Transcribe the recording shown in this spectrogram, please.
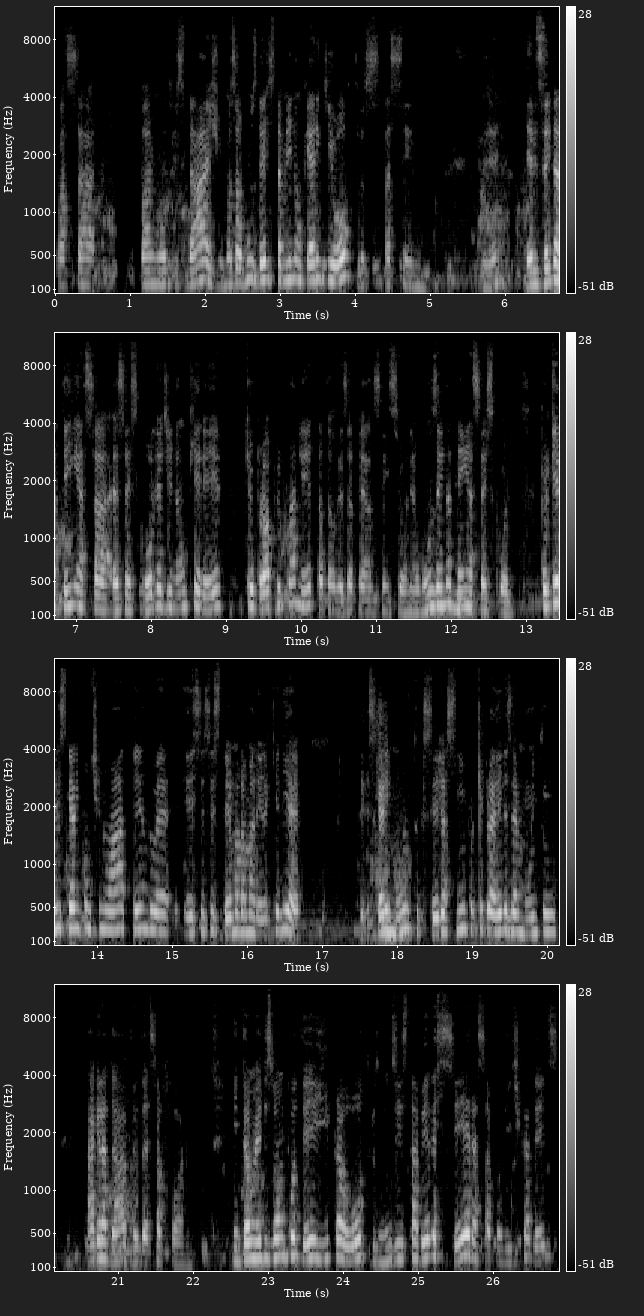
passar para um outro estágio, mas alguns deles também não querem que outros ascendam. Né? Eles ainda têm essa, essa escolha de não querer que o próprio planeta talvez até ascensione. Alguns ainda têm essa escolha. Porque eles querem continuar tendo é, esse sistema da maneira que ele é. Eles querem muito que seja assim, porque para eles é muito agradável dessa forma. Então, eles vão poder ir para outros mundos e estabelecer essa política deles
